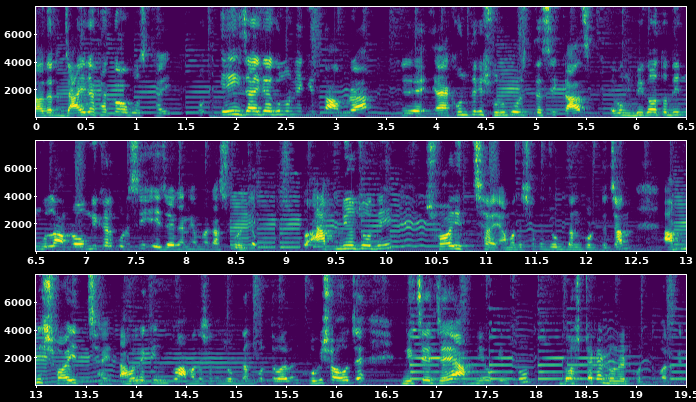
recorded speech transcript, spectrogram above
তাদের জায়গা থাকা অবস্থায় এই জায়গাগুলো নিয়ে কিন্তু আমরা এখন থেকে শুরু করতেছি কাজ এবং বিগত দিনগুলো আমরা অঙ্গীকার করেছি, এই জায়গা নিয়ে আমরা কাজ করে যাব। তো আপনিও যদি স্বইচ্ছায় আমাদের সাথে যোগদান করতে চান, আপনি স্বইচ্ছায়, তাহলে কিন্তু আমাদের সাথে যোগদান করতে পারবেন। খুবই সহজে, নিচে যেয়ে আপনিও কিন্তু দশ টাকা ডোনেট করতে পারবেন।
